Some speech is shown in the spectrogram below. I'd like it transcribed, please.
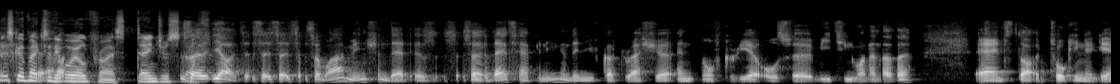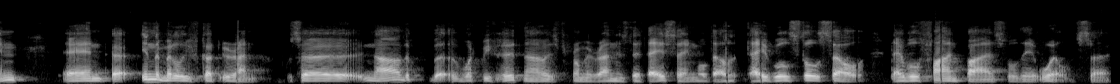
Let's go back to the oil price. Dangerous stuff. So yeah, so so, so, so why I mentioned that is so that's happening, and then you've got Russia and North Korea also meeting one another and start talking again, and uh, in the middle you've got Iran. So now the, uh, what we've heard now is from Iran is that they're saying, well, they will still sell, they will find buyers for their oil. So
